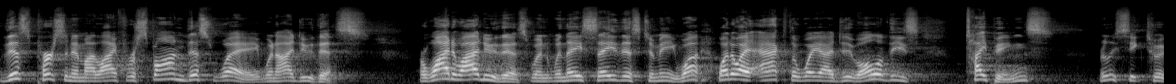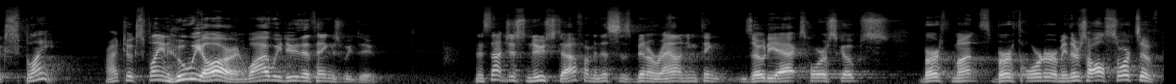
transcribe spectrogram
this person in my life respond this way when I do this? Or why do I do this when, when they say this to me? Why, why do I act the way I do? All of these typings really seek to explain, right? To explain who we are and why we do the things we do. And it's not just new stuff. I mean, this has been around. You can think zodiacs, horoscopes, birth months, birth order. I mean, there's all sorts of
